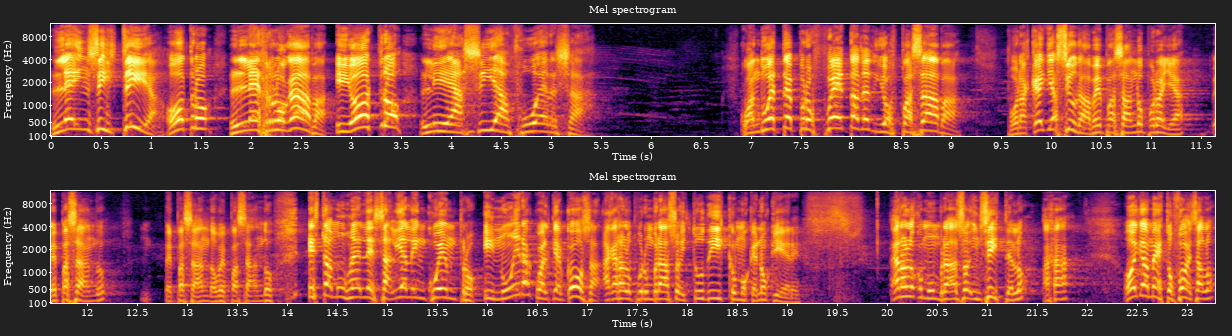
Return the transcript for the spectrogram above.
le insistía, otro le rogaba y otro le hacía fuerza. Cuando este profeta de Dios pasaba por aquella ciudad, ve pasando por allá, ve pasando, Ve pasando, ve pasando. Esta mujer le salía al encuentro y no era cualquier cosa. Agárralo por un brazo y tú di como que no quiere. Agárralo como un brazo, insístelo. Ajá. Óigame esto, fuérzalo.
